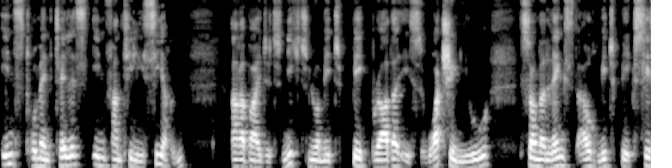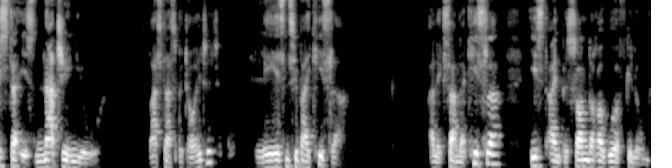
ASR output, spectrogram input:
Instrumentelles Infantilisieren arbeitet nicht nur mit Big Brother is watching you, sondern längst auch mit Big Sister is nudging you. Was das bedeutet, lesen Sie bei Kissler. Alexander Kissler ist ein besonderer Wurf gelungen.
